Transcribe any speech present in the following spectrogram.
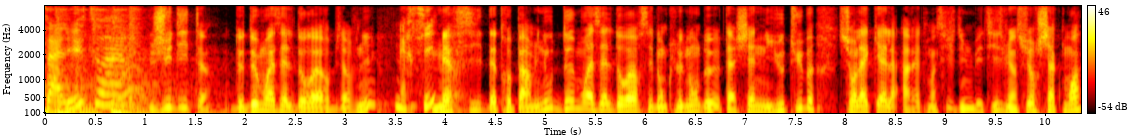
Salut toi Judith de Demoiselles d'horreur, bienvenue. Merci. Merci d'être parmi nous. Demoiselles d'horreur, c'est donc le nom de ta chaîne YouTube sur laquelle, arrête-moi si je dis une bêtise, bien sûr, chaque mois,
